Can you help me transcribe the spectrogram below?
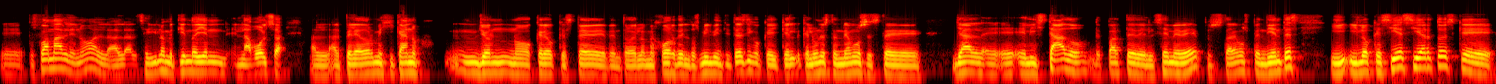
eh, pues fue amable, ¿no? Al, seguirlo metiendo ahí en, la bolsa al, al, peleador mexicano. Mm, yo no creo que esté dentro de lo mejor del 2023. Digo que, que, que el lunes tendríamos este, ya el, eh, el, listado de parte del CMB, pues estaremos pendientes. Y, lo que sí es cierto es que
